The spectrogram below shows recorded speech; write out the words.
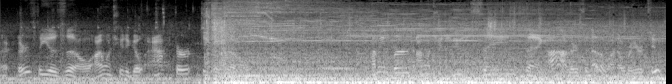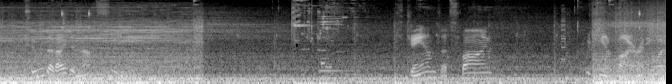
There, there's the Uziel. I want you to go after the Uziel. Hummingbird, I want you to do the same thing. Ah, there's another one over here, too. Two that I did not see. It's jammed, that's fine. We can't fire anyway.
